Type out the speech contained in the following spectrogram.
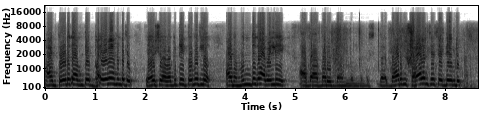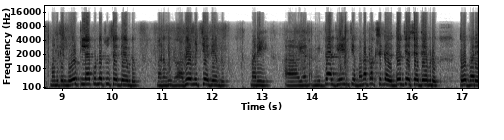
ఆయన తోడుగా ఉంటే భయమే ఉండదు. యేషో ఒకటి తొమ్మిదిలో ఆయన ముందుగా వెళ్ళి మరి దారిని సరళం చేసే దేవుడు. మనకి లోటు లేకుండా చూసే దేవుడు. మనకు అభయమిచ్చే దేవుడు. మరి ఆ యుద్ధాలు జయించి మనపక్షంగా యుద్ధం చేసే దేవుడు. తో మరి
